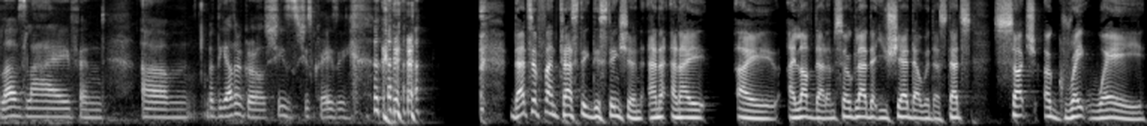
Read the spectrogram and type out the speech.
loves life and um, but the other girl she's she's crazy. That's a fantastic distinction and and i i i love that. I'm so glad that you shared that with us. That's such a great way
